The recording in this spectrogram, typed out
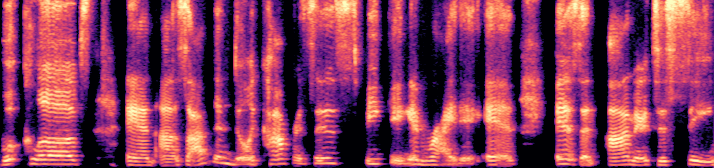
book clubs. And uh, so I've been doing conferences, speaking, and writing. And it's an honor to see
